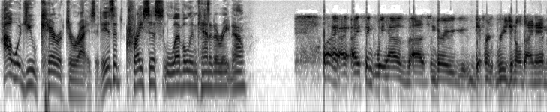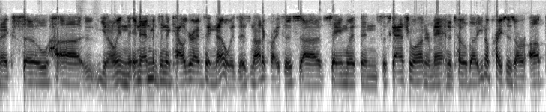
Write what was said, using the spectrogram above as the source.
How would you characterize it? Is it crisis level in Canada right now? Well, I, I think we have uh, some very different regional dynamics. So, uh, you know, in, in Edmonton and Calgary, I'd say no, it's, it's not a crisis. Uh, same with in Saskatchewan or Manitoba. You know, prices are up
